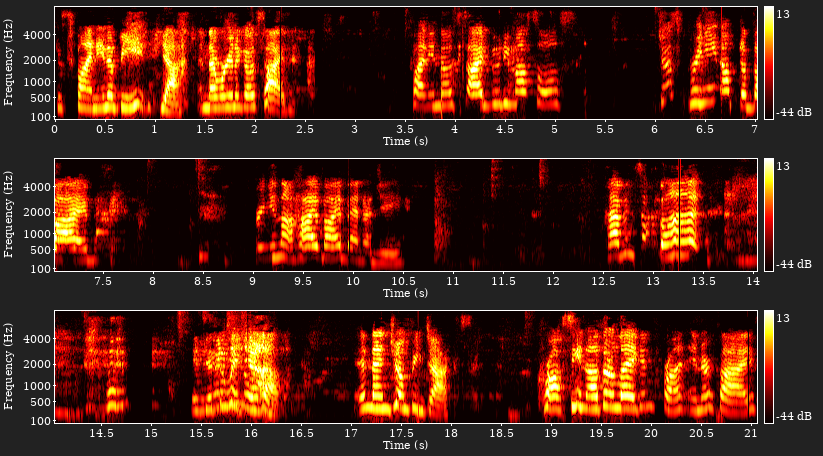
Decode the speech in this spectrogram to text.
Just finding a beat. Yeah. And then we're going to go side. Finding those side booty muscles. Just bringing up the vibe. Bringing that high vibe energy. Having some fun. It's Get the wiggles jump. out. And then jumping jacks. Crossing other leg in front, inner thighs.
